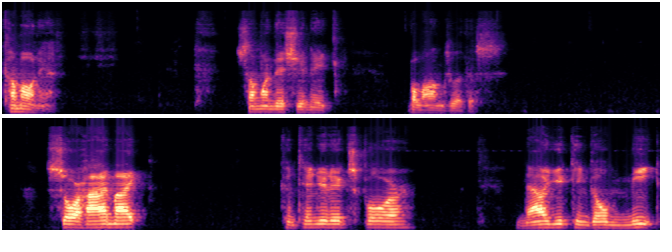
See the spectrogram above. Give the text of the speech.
Come on in. Someone this unique belongs with us. Soar high, Mike. Continue to explore. Now you can go meet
